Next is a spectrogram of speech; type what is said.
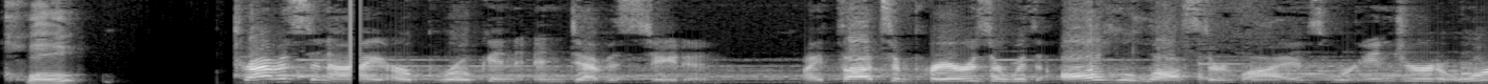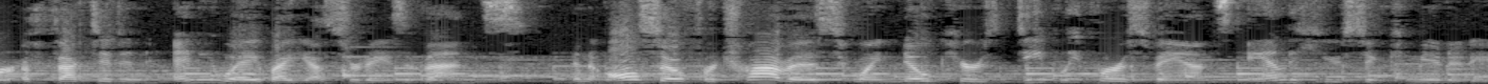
Quote. Travis and I are broken and devastated. My thoughts and prayers are with all who lost their lives, were injured, or affected in any way by yesterday's events and also for Travis, who I know cares deeply for his fans and the Houston community.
